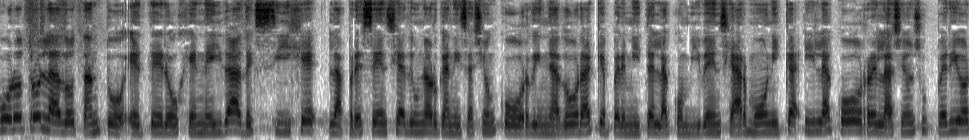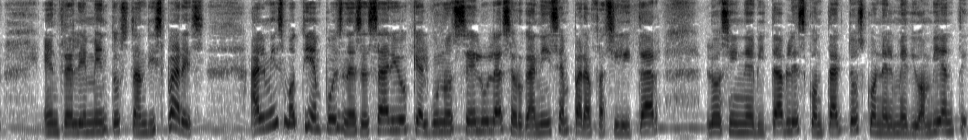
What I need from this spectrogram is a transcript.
Por otro lado, tanto heterogeneidad exige la presencia de una organización coordinadora que permite la convivencia armónica y la correlación superior entre elementos tan dispares. Al mismo tiempo es necesario que algunas células se organicen para facilitar los inevitables contactos con el medio ambiente.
